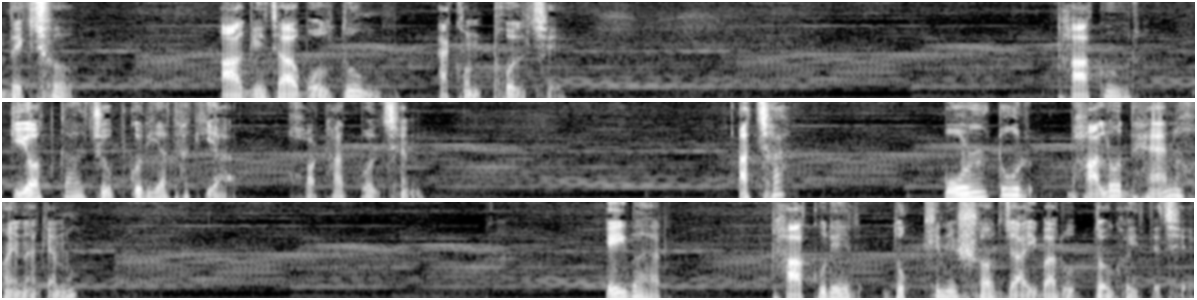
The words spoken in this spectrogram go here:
দেখছ? আগে যা বলতুম, এখন ফলছে। ঠাকুর, কিয়ৎকাল চুপ করিয়া থাকিয়া হঠাৎ বলছেন আচ্ছা পল্টুর ভালো ধ্যান হয় না কেন? এইবার ঠাকুরের দক্ষিণেশ্বর যাইবার উদ্যোগ হইতেছে।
